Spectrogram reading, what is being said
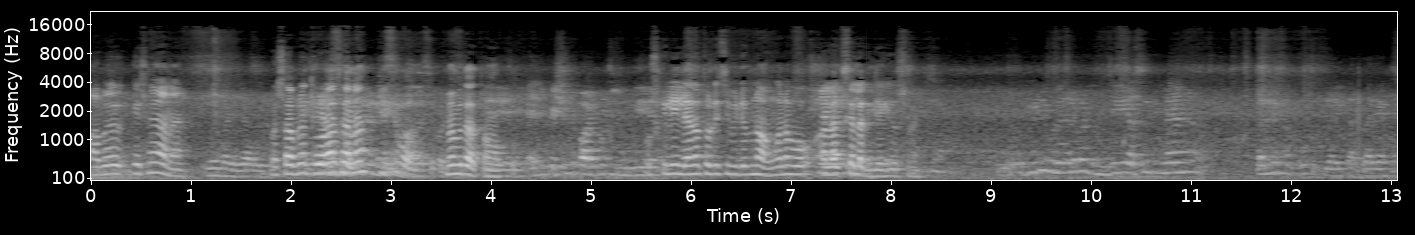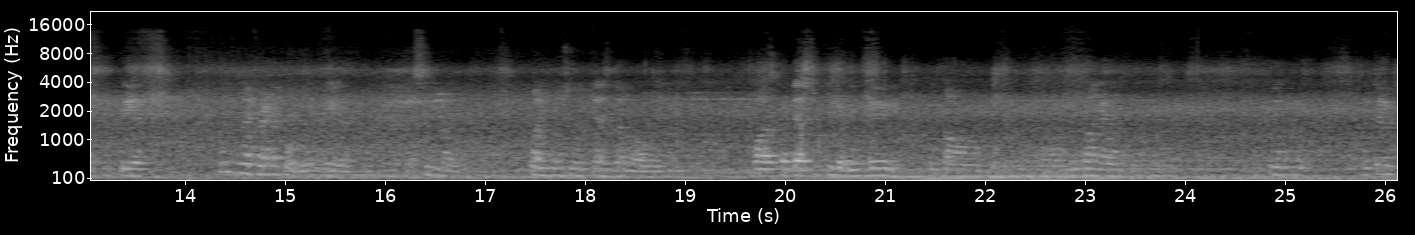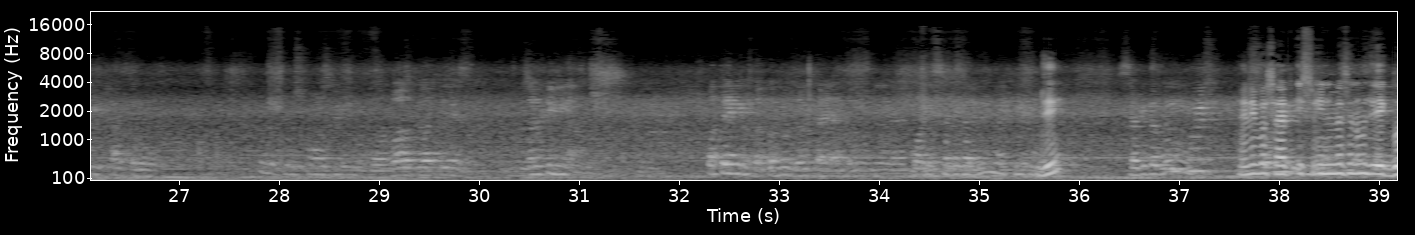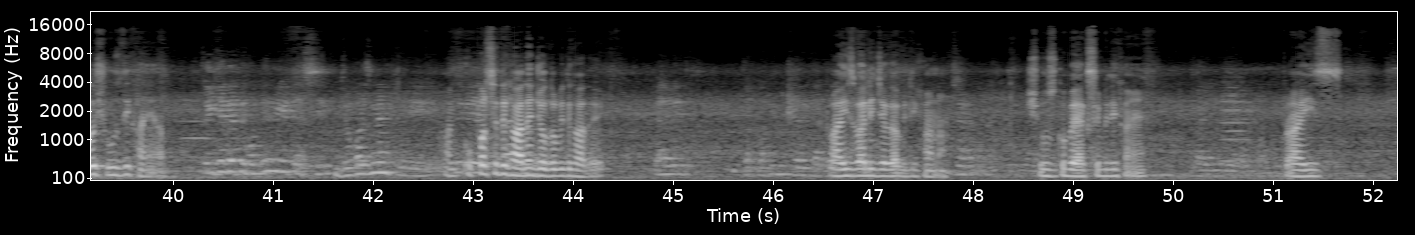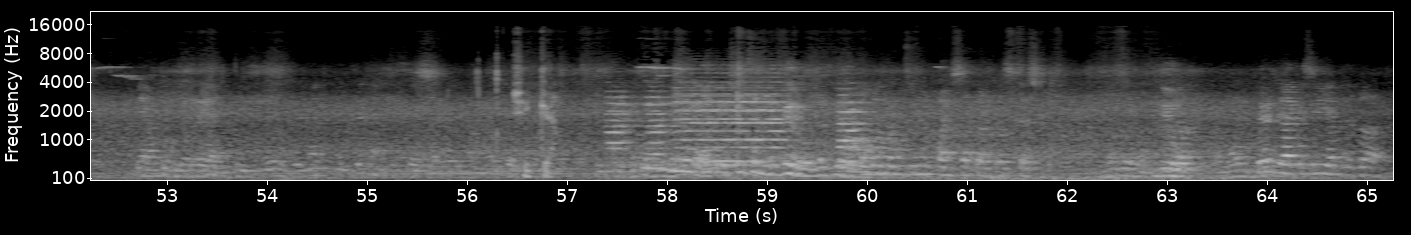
अब किसने आना है? बस आपने थोड़ा सा ना, मैं बताता हूँ आपको। उसके लिए लेना, थोड़ी सी वीडियो बनाऊँगा ना, वो अलग से लग जाएगी उसमें। पता ही नहीं होता कब रिज़ल्ट आया जी स्टडी कर रहे हैं। नहीं नहीं बस इस इनमें से ना मुझे एक दो शूज़ दिखाएँ आप। कई जगह पे होंगे ये टेस्ट जोबर्स में? हाँ, ऊपर से दिखा दें जोकर भी दिखा दें। नहीं प्राइस वाली जगह भी दिखाना। शूज़ को बैक से भी दिखाएँ। प्राइस ठीक है। फिर जाके सही अब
